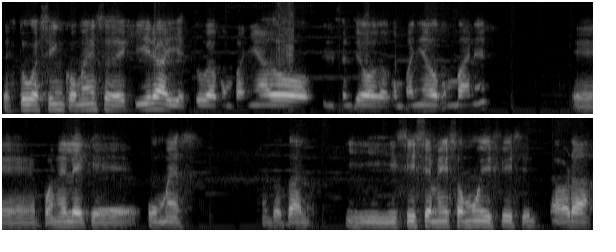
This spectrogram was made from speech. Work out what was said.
estuve cinco meses de gira y estuve acompañado, en el sentido de acompañado con Vane, eh, ponerle que un mes en total. Y sí se me hizo muy difícil, la verdad.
